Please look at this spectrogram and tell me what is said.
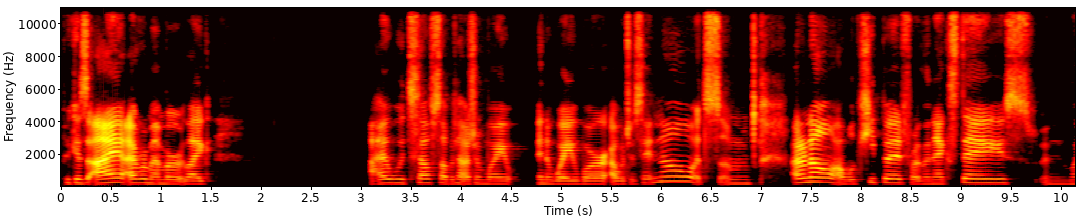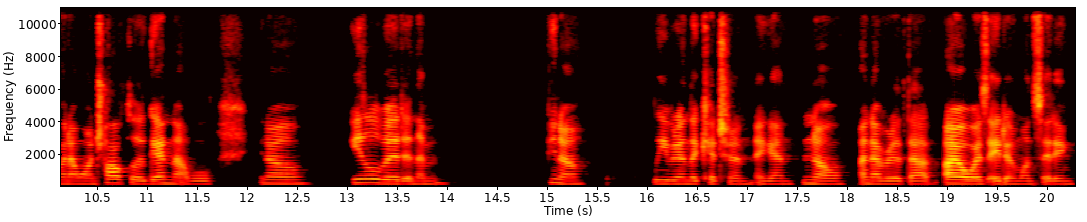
Because I I remember like I would self sabotage in way in a way where I would just say, no, it's um I don't know, I will keep it for the next days, and when I want chocolate again, I will, you know, eat a little bit and then, you know, leave it in the kitchen again. No, I never did that. I always ate in one sitting.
